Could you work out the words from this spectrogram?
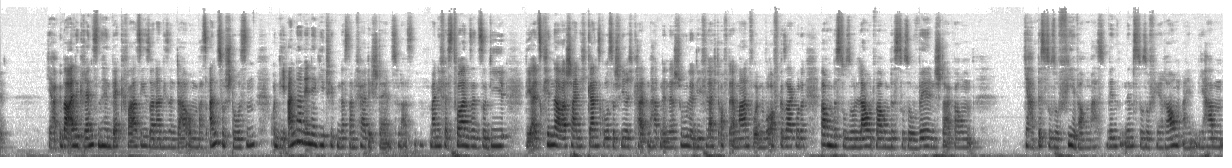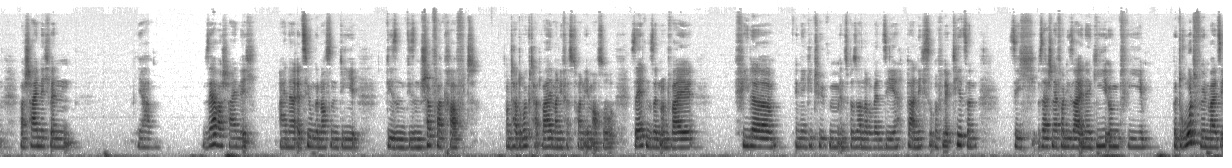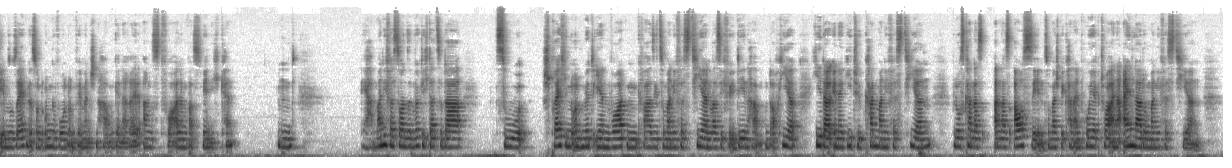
ja, über alle Grenzen hinweg quasi, sondern die sind da, um was anzustoßen und die anderen Energietypen das dann fertigstellen zu lassen. Manifestoren sind so die, die als Kinder wahrscheinlich ganz große Schwierigkeiten hatten in der Schule, die vielleicht oft ermahnt wurden, wo oft gesagt wurde, warum bist du so laut, warum bist du so willensstark, warum ja, bist du so viel, warum hast, nimmst du so viel Raum ein? Die haben wahrscheinlich, wenn, ja, sehr wahrscheinlich eine Erziehung genossen, die diesen, diesen Schöpferkraft unterdrückt hat, weil Manifestoren eben auch so selten sind und weil viele Energietypen, insbesondere wenn sie da nicht so reflektiert sind, sich sehr schnell von dieser Energie irgendwie bedroht fühlen, weil sie eben so selten ist und ungewohnt und wir Menschen haben generell Angst vor allem, was wir nicht kennen. Und ja, Manifestoren sind wirklich dazu da, zu sprechen und mit ihren Worten quasi zu manifestieren, was sie für Ideen haben. Und auch hier, jeder Energietyp kann manifestieren Bloß kann das anders aussehen. Zum Beispiel kann ein Projektor eine Einladung manifestieren.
